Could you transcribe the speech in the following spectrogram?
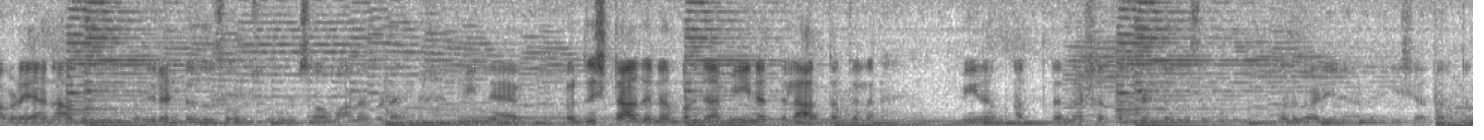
അവിടെയാണ് അത് രണ്ട് ദിവസം ഉത്സവമാണ് ഇവിടെ. പിന്നെ പ്രതിഷ്ഠാ ദിനം പറഞ്ഞാൽ മീനത്തിലെ അത്തത്തിലെ മീനം അത്ത നക്ഷത്രം രണ്ട് ദിവസം കൂടും പരിപാടിയാണ് ഈ ക്ഷേത്രത്തിന്റെ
